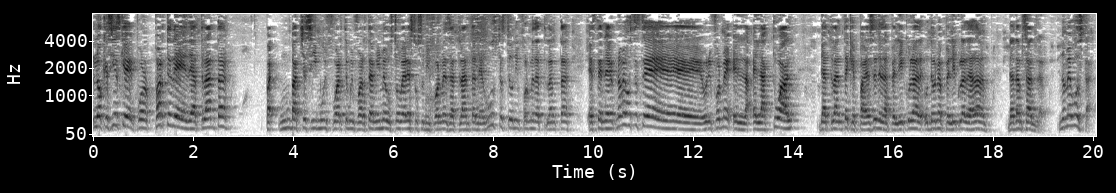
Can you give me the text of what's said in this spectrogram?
lo que sí es que por parte de, de Atlanta, un bache sí muy fuerte, muy fuerte. A mí me gustó ver estos uniformes de Atlanta. Me gusta este uniforme de Atlanta. Este, no me gusta este uniforme, el, el actual de Atlanta que parece de la película, de una película de Adam, de Adam Sandler. No me gusta.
